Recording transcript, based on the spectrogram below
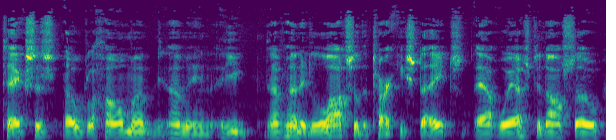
Texas, Oklahoma, I mean, you, I've hunted lots of the turkey states out west, and also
